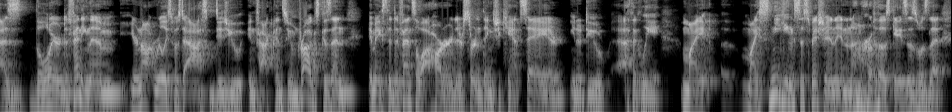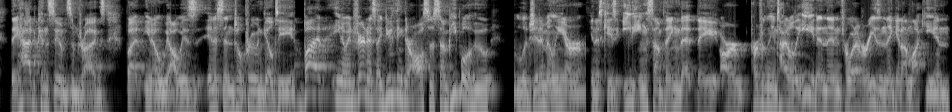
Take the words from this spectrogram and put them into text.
as the lawyer defending them, you're not really supposed to ask, did you in fact consume drugs? Because then it makes the defense a lot harder. There's certain things you can't say or you know do ethically. My my sneaking suspicion in a number of those cases was that they had consumed some drugs, but you know, we always innocent until proven guilty. But, you know, in fairness, I do think there are also some people who legitimately are in this case eating something that they are perfectly entitled to eat and then for whatever reason they get unlucky and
